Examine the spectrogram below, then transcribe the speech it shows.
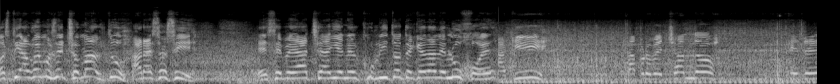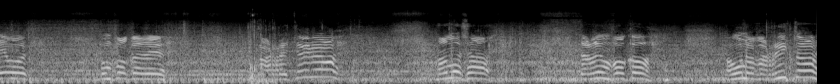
Hostia, algo hemos hecho mal, tú. Ahora, eso sí, ese BH ahí en el currito te queda de lujo, ¿eh? Aquí, aprovechando que tenemos un poco de carretera, vamos a darle un poco a una barrita,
